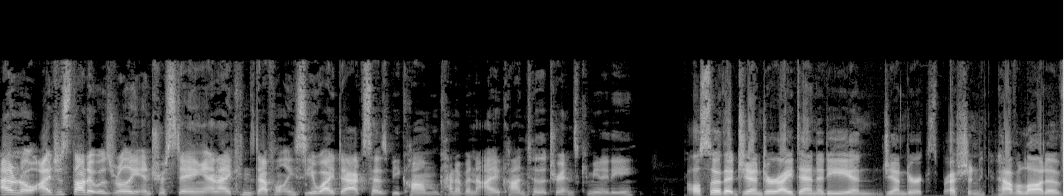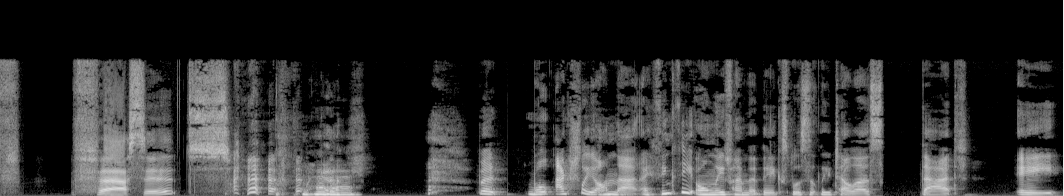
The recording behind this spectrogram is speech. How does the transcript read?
I don't know. I just thought it was really interesting, and I can definitely see why Dax has become kind of an icon to the trans community. Also, that gender identity and gender expression can have a lot of facets. Oh but, well, actually, on that, I think the only time that they explicitly tell us that a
